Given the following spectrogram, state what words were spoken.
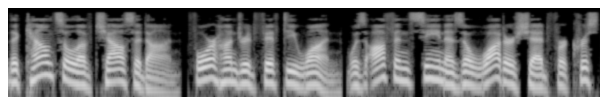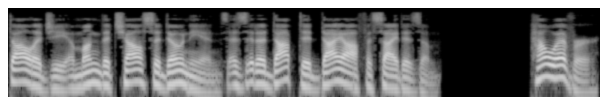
The Council of Chalcedon 451 was often seen as a watershed for Christology among the Chalcedonians as it adopted Diophysitism. However,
